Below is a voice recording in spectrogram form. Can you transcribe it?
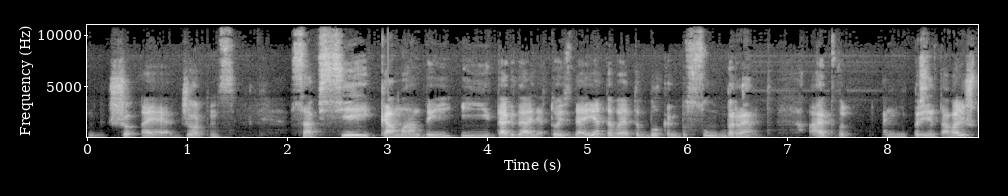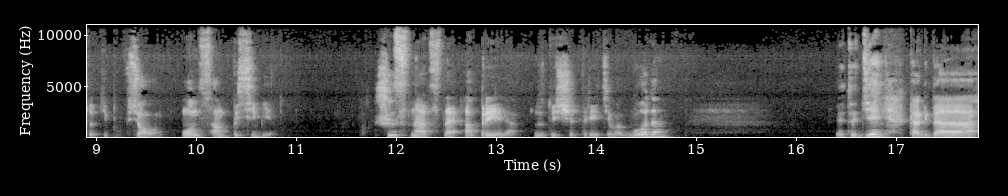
Jordans – со всей командой и так далее. То есть до этого это был как бы суббренд. А это вот они презентовали, что типа все, он сам по себе. 16 апреля 2003 года. Это день, когда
